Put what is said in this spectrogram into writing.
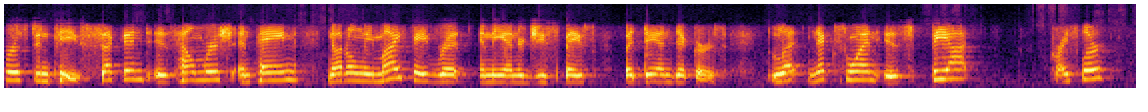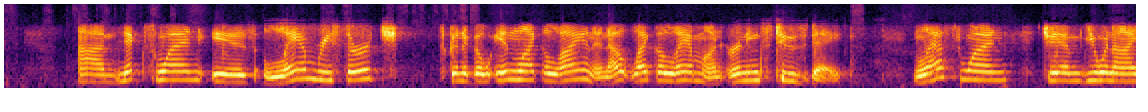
first in peace. Second is Helmerich and Payne, not only my favorite in the energy space, but Dan Dicker's. Let, next one is Fiat Chrysler. Um, next one is Lam Research. It's going to go in like a lion and out like a lamb on earnings Tuesday. Last one, Jim, you and I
